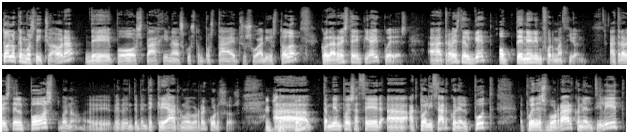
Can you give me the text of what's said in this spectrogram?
Todo lo que hemos dicho ahora, de post, páginas, custom post types, usuarios, todo, con la REST API puedes, a través del GET, obtener información. A través del post, bueno, eh, evidentemente crear nuevos recursos. Ah, también puedes hacer ah, actualizar con el put, puedes borrar con el delete,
